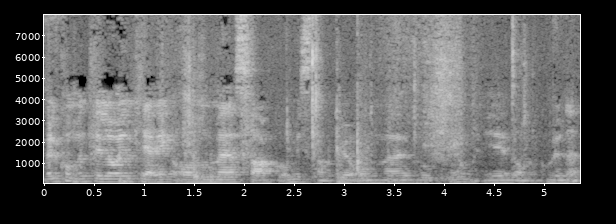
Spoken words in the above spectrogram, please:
Velkommen til orientering om sak om mistanke om korrupsjon i Drammen kommune.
